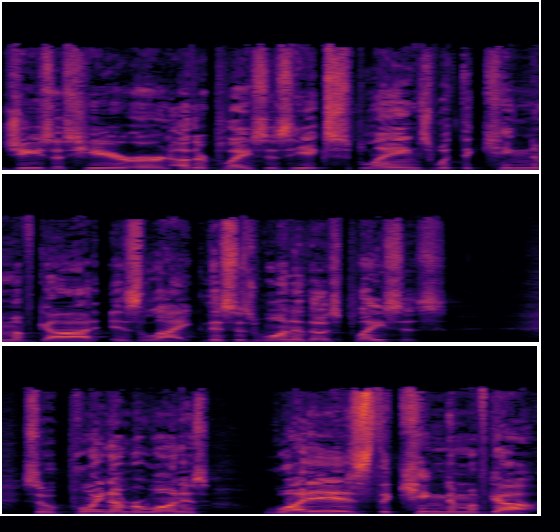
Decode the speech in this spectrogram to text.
Jesus here or in other places, he explains what the kingdom of God is like. This is one of those places. So, point number one is what is the kingdom of God?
